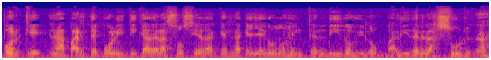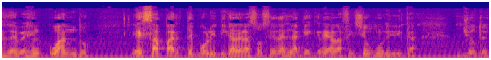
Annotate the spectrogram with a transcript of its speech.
Porque la parte política de la sociedad, que es la que llega a unos entendidos y los valida en las urnas de vez en cuando, esa parte política de la sociedad es la que crea la ficción jurídica. Yo te,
